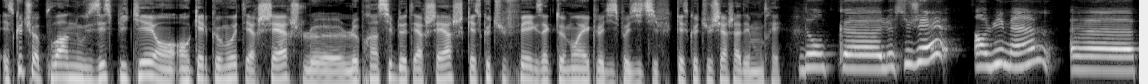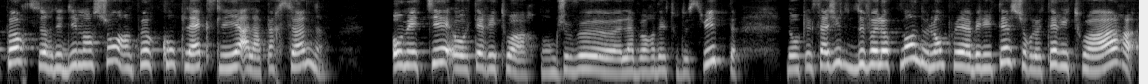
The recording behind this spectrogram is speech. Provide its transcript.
Est-ce que tu vas pouvoir nous expliquer en, en quelques mots tes recherches, le, le principe de tes recherches? Qu'est-ce que tu fais exactement avec le dispositif? Qu'est-ce que tu cherches à démontrer? Donc euh, le sujet en lui-même euh, porte sur des dimensions un peu complexes liées à la personne, au métier et au territoire. Donc je veux euh, l'aborder tout de suite. Donc il s'agit du développement de l'employabilité sur le territoire,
